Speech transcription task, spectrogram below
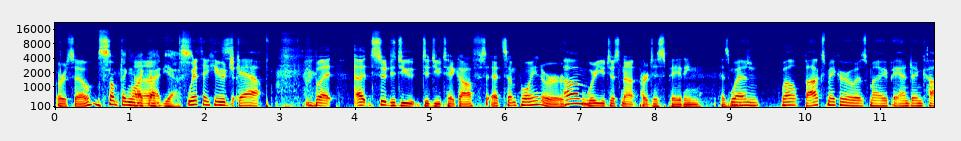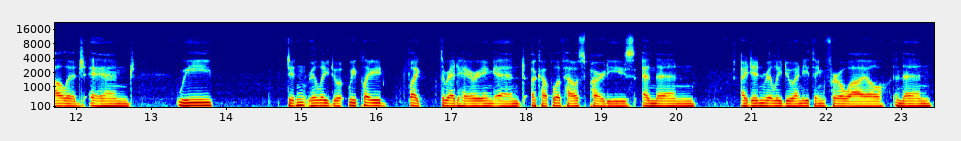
or so. Something like Um, that, yes. With a huge So- gap. But uh, so did you did you take off at some point or Um, were you just not participating as when much? well boxmaker was my band in college and we didn't really do it we played like the red herring and a couple of house parties and then i didn't really do anything for a while and then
